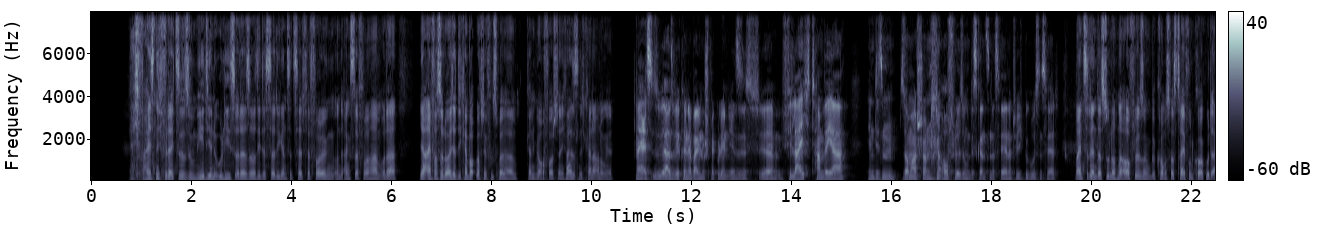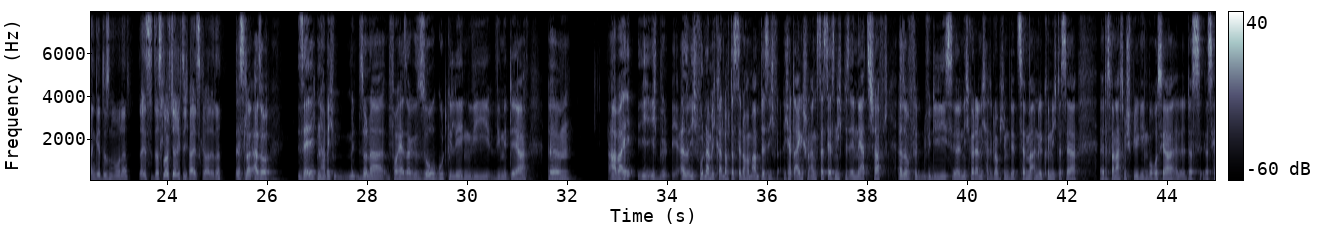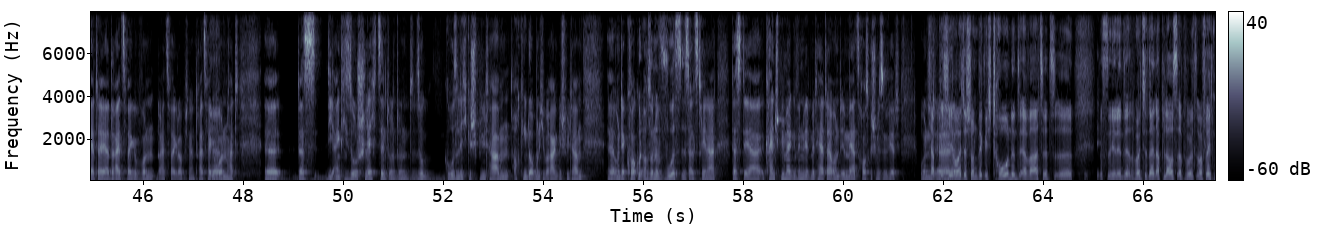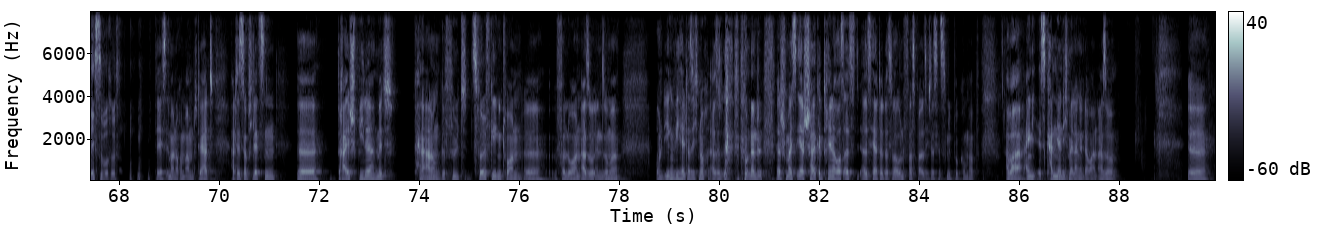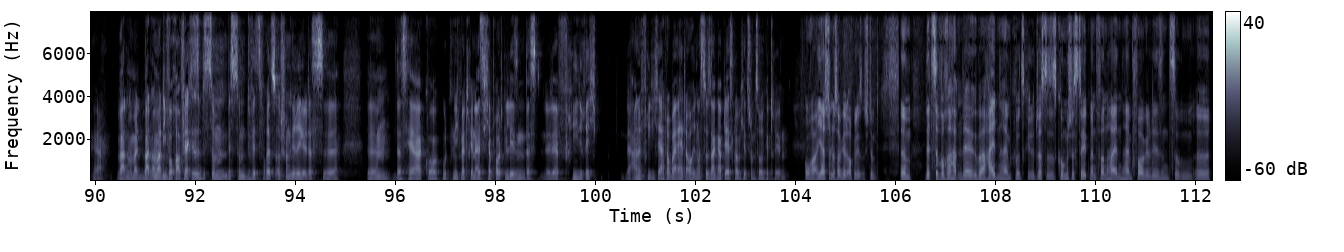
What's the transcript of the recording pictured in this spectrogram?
Ich weiß nicht, vielleicht so, so Medien-Ulis oder so, die das da die ganze Zeit verfolgen und Angst davor haben oder ja, einfach so Leute, die keinen Bock mehr auf den Fußball haben. Kann ich mir auch vorstellen. Ich weiß es nicht, keine Ahnung, ey. Naja, es, also wir können ja beide nur spekulieren. Ist, äh, vielleicht haben wir ja in diesem Sommer schon eine Auflösung des Ganzen. Das wäre natürlich begrüßenswert. Meinst du denn, dass du noch eine Auflösung bekommst, was Typhoon Korkut angeht diesen Monat? Da ist, das läuft ja richtig heiß gerade, ne? Das also selten habe ich mit so einer Vorhersage so gut gelegen wie wie mit der. Ähm, aber ich, ich, also ich wundere mich gerade noch, dass der noch im Amt ist. Ich, ich hatte eigentlich schon Angst, dass der es nicht bis in März schafft. Also für, für die, die es äh, nicht gehört haben, ich hatte, glaube ich, im Dezember angekündigt, dass er, das war nach dem Spiel gegen Borussia, äh, dass, dass Hertha ja 3-2 gewonnen, 3-2, glaube ich, ne? 3-2 ja. gewonnen hat, dass die eigentlich so schlecht sind und, und so gruselig gespielt haben, auch gegen Dortmund nicht überragend gespielt haben. Und der Korkut auch so eine Wurst ist als Trainer, dass der kein Spiel mehr gewinnen wird mit Hertha und im März rausgeschmissen wird. Und, ich habe äh, dich hier heute schon wirklich thronend erwartet, äh, dass du hier den, heute deinen Applaus abholst, aber vielleicht nächste Woche. Der ist immer noch im Amt. Der hat, hat jetzt, glaube ich, die letzten äh, drei Spiele mit, keine Ahnung, gefühlt zwölf Gegentoren äh, verloren, also in Summe. Und irgendwie hält er sich noch, also und dann, dann schmeißt eher Schalke-Trainer raus als, als Hertha. Das war unfassbar, als ich das jetzt mitbekommen habe. Aber eigentlich, es kann ja nicht mehr lange dauern. Also äh, ja, warten wir mal, warten wir mal die Woche ab. Vielleicht ist es bis zum bis zum Dwitzwoch jetzt auch schon geregelt, dass äh, ähm, dass Herr Korkut nicht mehr Trainer ist. Ich habe heute gelesen, dass der Friedrich, der Arne Friedrich, der hat auch, er hätte auch irgendwas zu sagen gehabt. Der ist glaube ich jetzt schon zurückgetreten. Oha, ja stimmt, das habe ich heute auch gelesen, stimmt. Ähm, letzte Woche hatten wir über Heidenheim kurz geredet. Du hast dieses komische Statement von Heidenheim vorgelesen zum äh,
